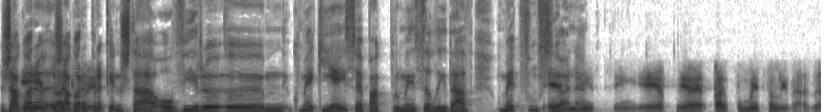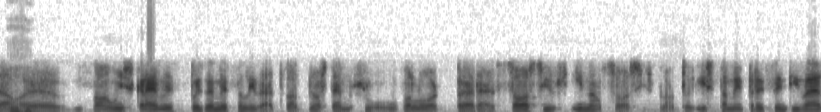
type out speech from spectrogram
Já agora, já agora, para quem nos está a ouvir, uh, como é que é isso? É pago por mensalidade? Como é que funciona? É, sim, sim, é, é pago por mensalidade. Uhum. Uh, vão, inscrevem-se, depois a mensalidade. Pronto, nós temos o valor para sócios e não sócios. Pronto, isto também para incentivar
